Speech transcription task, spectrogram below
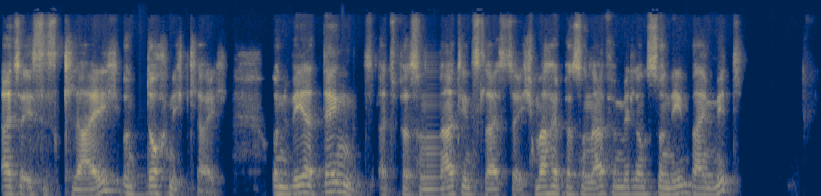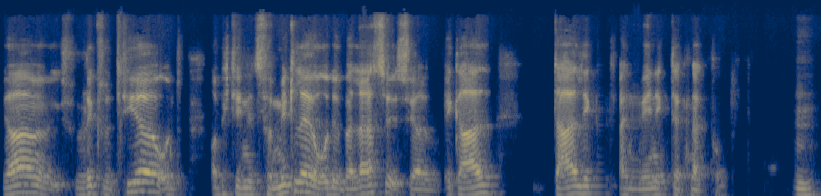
Also ist es gleich und doch nicht gleich. Und wer denkt als Personaldienstleister, ich mache Personalvermittlung so nebenbei mit, ja, ich rekrutiere und ob ich den jetzt vermittle oder überlasse, ist ja egal. Da liegt ein wenig der Knackpunkt. Mhm.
